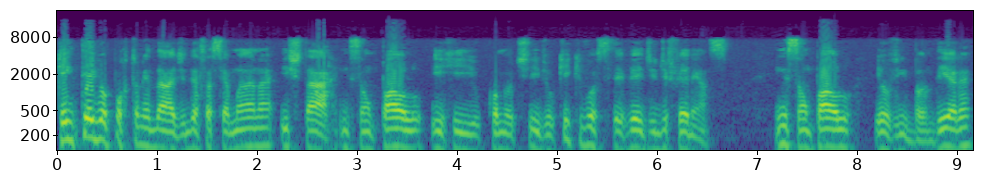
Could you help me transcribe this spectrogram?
Quem teve a oportunidade dessa semana estar em São Paulo e Rio, como eu tive, o que, que você vê de diferença? Em São Paulo, eu vi bandeira,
